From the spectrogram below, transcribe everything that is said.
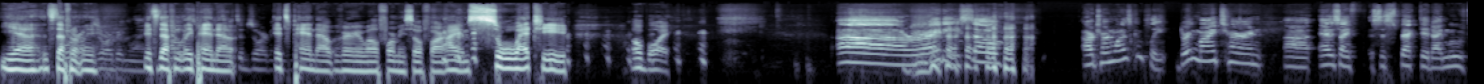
Yeah, it's definitely absorbing light. it's definitely panned it's- out. It's absorbing. it's panned out very well for me so far. I am sweaty. Oh boy. Alrighty. So our turn one is complete. During my turn, uh, as I suspected, I moved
